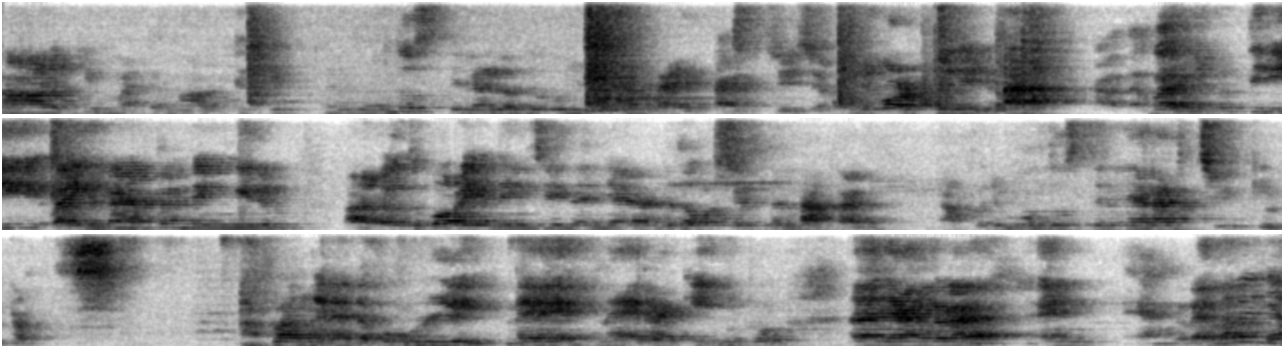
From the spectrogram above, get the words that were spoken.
നാളേക്കും മറ്റന്നാളത്തേക്കും മൂന്ന് ദിവസത്തിനുള്ളത് ഉള്ളി നമ്മൾ അരച്ചു വെച്ചു. അപ്പൊ കുഴപ്പമില്ലല്ലോ. അഥവാ ഇനിയിപ്പൊ ഇത്തിരി വൈകുന്നേരത്തെ എന്തെങ്കിലും ഇത് കുറയുന്നതിന് ചെയ്ത് കഴിഞ്ഞാൽ രണ്ട് ദോശ എടുത്ത് ഉണ്ടാക്കാറ് അപ്പൊ ഒരു മൂന്ന് ദിവസത്തിന് ഞാൻ അരച്ചു വെക്കും കേട്ടോ. അപ്പൊ അങ്ങനെ. അതപ്പൊ ഉള്ളി നേ- നേരാക്കി. ഇനിയിപ്പോ ഞങ്ങളെ എൻ- ഞങ്ങളെ എന്നറിയില്ല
